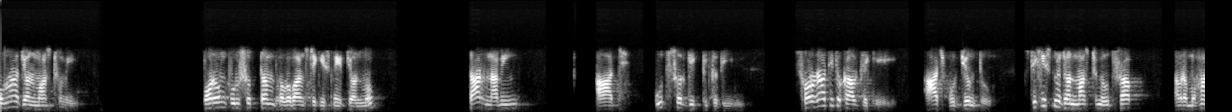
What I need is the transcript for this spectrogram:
মহা জন্মাষ্টমী পরম পুরুষোত্তম ভগবান শ্রীকৃষ্ণের জন্ম। তার নামই আজ উৎসর্গীকৃত দিন। স্মরণাতীত কাল থেকে আজ পর্যন্ত শ্রীকৃষ্ণ জন্মাষ্টমী উৎসব আমরা মহা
